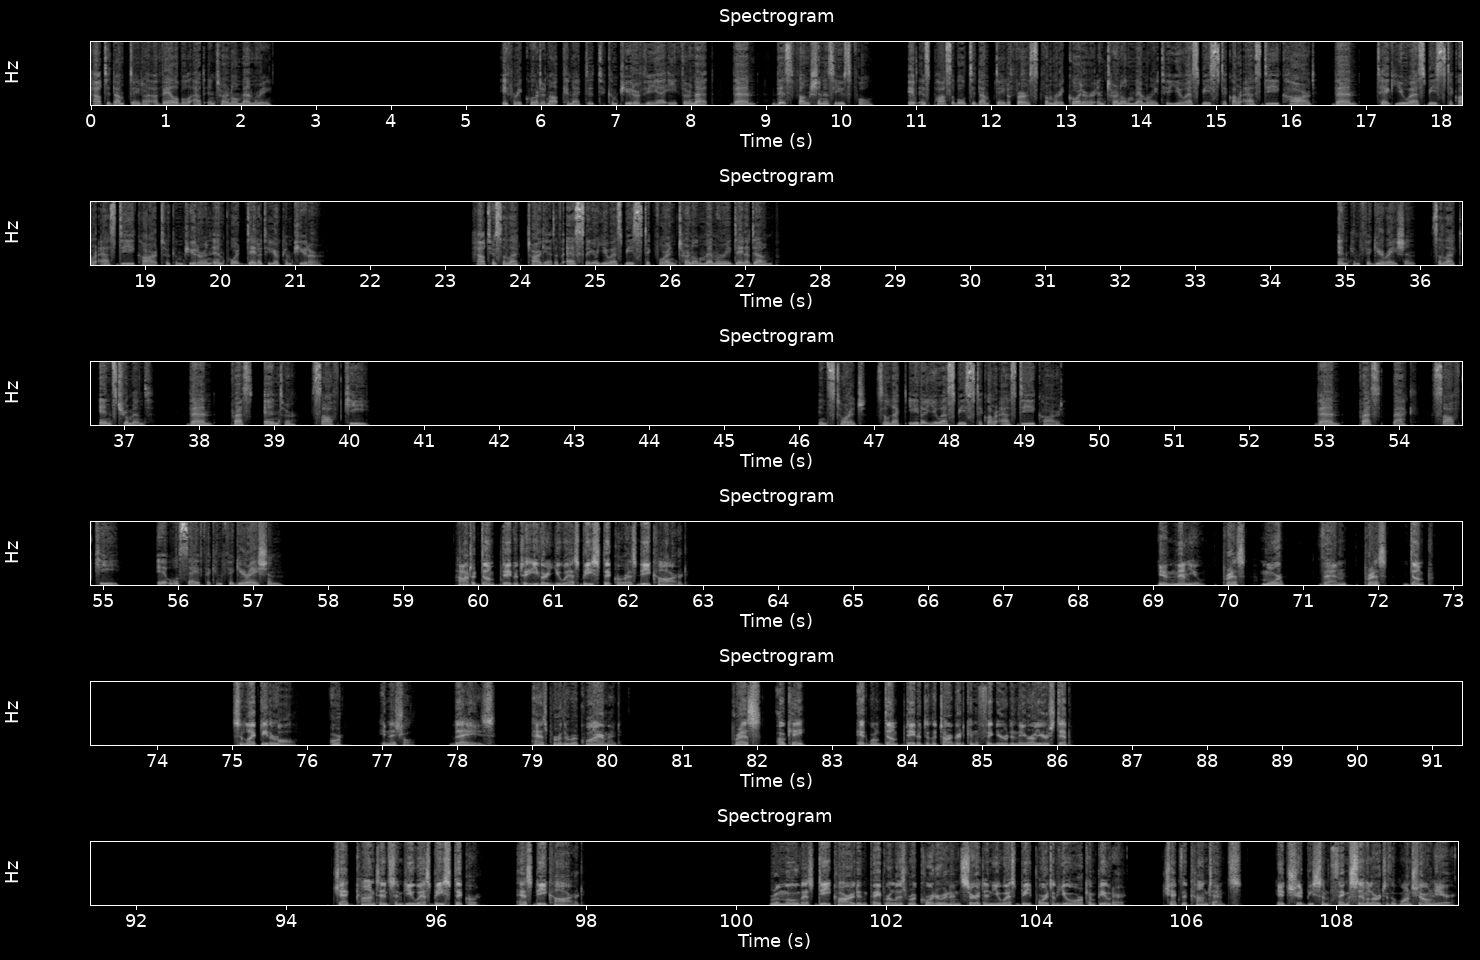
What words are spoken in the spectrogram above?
How to dump data available at internal memory. If recorder not connected to computer via Ethernet, then, this function is useful. It is possible to dump data first from recorder internal memory to USB stick or SD card, then, take USB stick or SD card to computer and import data to your computer. How to select target of SD or USB stick for internal memory data dump. In configuration, select Instrument. Then, press Enter, soft key. In storage, select either USB stick or SD card. Then, press Back, soft key. It will save the configuration. How to dump data to either USB stick or SD card. In menu, press More, then press Dump. Select either All or Initial Days as per the requirement. Press OK. It will dump data to the target configured in the earlier step. Check contents and USB sticker. SD card. Remove SD card and paperless recorder and insert an USB port of your computer. Check the contents. It should be something similar to the one shown here.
